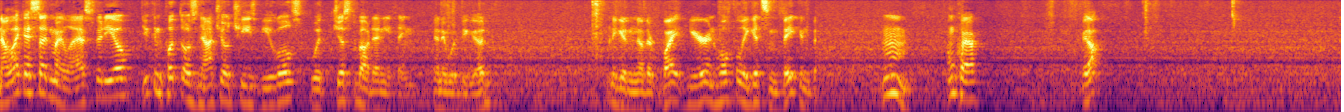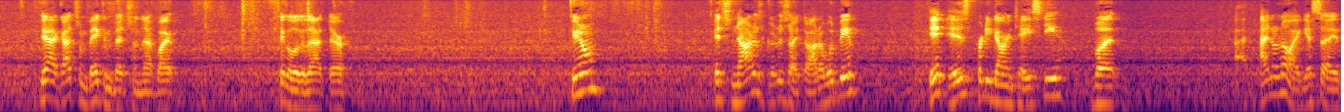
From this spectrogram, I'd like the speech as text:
Now, like I said in my last video, you can put those nacho cheese bugles with just about anything, and it would be good. I'm gonna get another bite here and hopefully get some bacon. Mmm, okay. Yep. Yeah, I got some bacon bits in that bite. Take a look at that there. You know, it's not as good as I thought it would be. It is pretty darn tasty, but I, I don't know. I guess I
